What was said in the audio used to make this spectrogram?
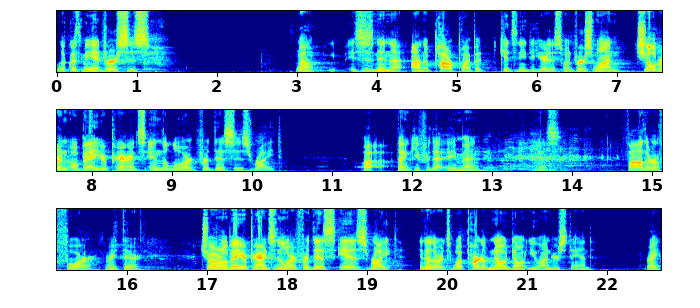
Look with me at verses well, this isn't in the, on the PowerPoint, but kids need to hear this one. Verse 1 Children, obey your parents in the Lord, for this is right. Uh, thank you for that. Amen. Yes. Father of four, right there. Children, obey your parents in the Lord, for this is right. In other words, what part of no don't you understand? Right?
